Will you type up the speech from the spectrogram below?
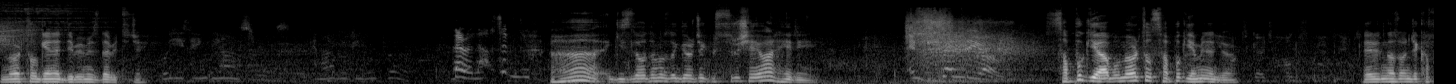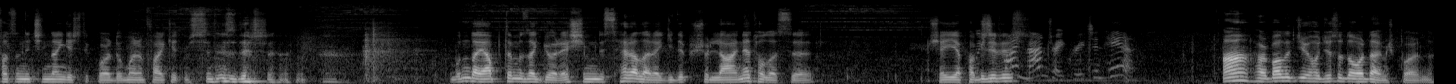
Myrtle gene dibimizde bitecek. Ha, gizli odamızda görecek bir sürü şey var Harry. Sapık ya bu Myrtle sapık yemin ediyorum. Harry'nin az önce kafasının içinden geçtik bu arada umarım fark etmişsinizdir. Bunu da yaptığımıza göre şimdi seralara gidip şu lanet olası şey yapabiliriz. Aa Herbology hocası da oradaymış bu arada.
